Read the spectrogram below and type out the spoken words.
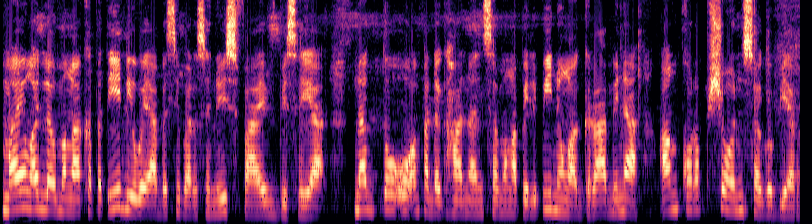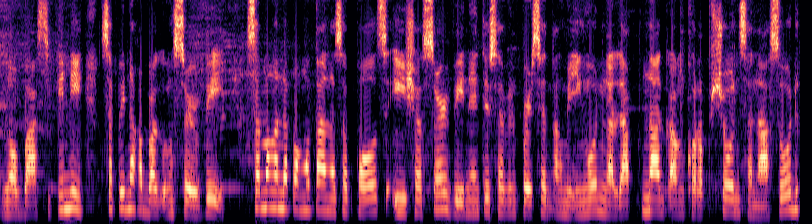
Mayong adlaw mga kapatid, liway abas para sa News 5 Bisaya. Nagtuo ang kadaghanan sa mga Pilipino nga grabe na ang korupsyon sa gobyerno base kini sa pinakabagong survey. Sa mga napangutana sa Pulse Asia Survey, 97% ang miingon nga lapnag ang korupsyon sa nasod,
